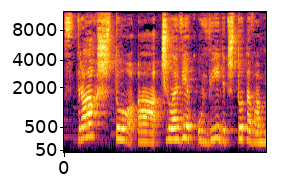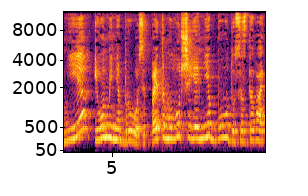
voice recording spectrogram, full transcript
страх, что а, человек увидит что-то во мне, и он меня бросит. Поэтому лучше я не буду создавать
